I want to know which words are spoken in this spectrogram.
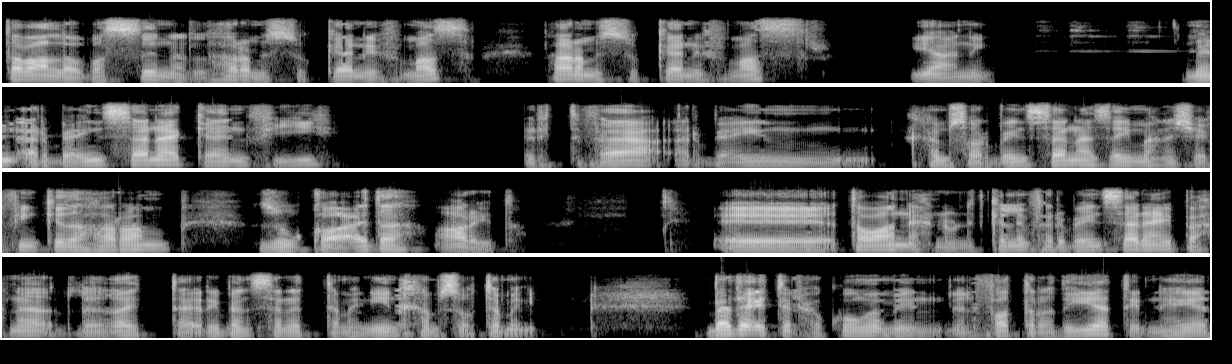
طبعا لو بصينا للهرم السكاني في مصر الهرم السكاني في مصر يعني من 40 سنة كان فيه ارتفاع 40 45 سنة زي ما إحنا شايفين كده هرم ذو قاعدة عريضة. آه طبعا إحنا بنتكلم في 40 سنة يبقى إحنا لغاية تقريبا سنة 80 85 بدأت الحكومة من الفترة ديت إن هي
